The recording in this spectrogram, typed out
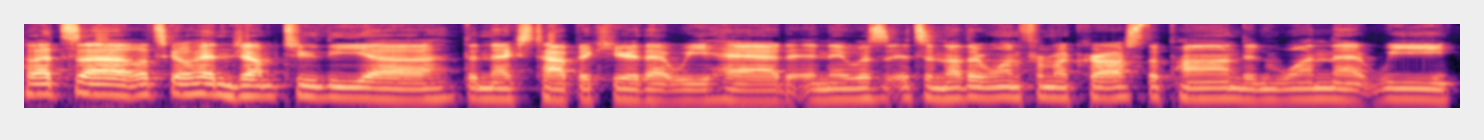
Let's uh let's go ahead and jump to the uh the next topic here that we had, and it was it's another one from across the pond and one that we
